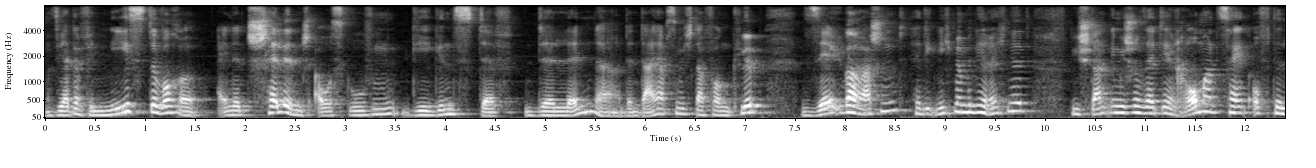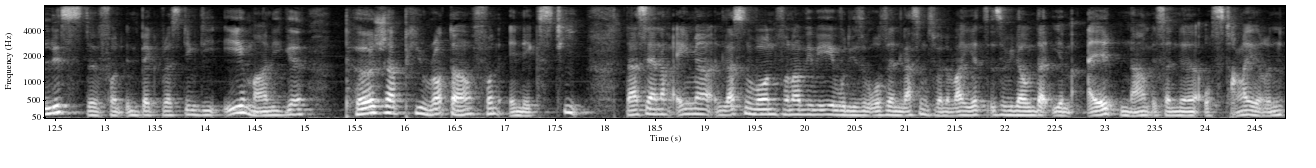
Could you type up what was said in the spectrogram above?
Und sie hat dann für nächste Woche eine Challenge ausgerufen gegen Steph DeLender. Denn da gab es nämlich davon einen Clip. Sehr überraschend, hätte ich nicht mehr mit ihr gerechnet. Die stand nämlich schon seit der Raumerzeit auf der Liste von Impact Wrestling, die ehemalige Persia Pirotta von NXT. Da ist er nach einem Jahr entlassen worden von der WWE, wo diese große Entlassungswelle war. Jetzt ist er wieder unter ihrem alten Namen, ist er eine Australierin.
